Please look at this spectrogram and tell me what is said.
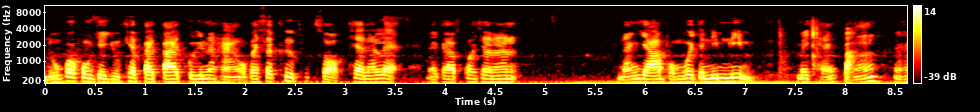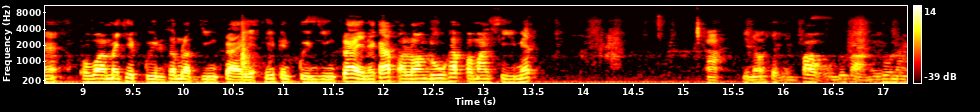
หนูก็คงจะอยู่แค่ปลายปลายปืนแล้วห่างออกไปสักคืบสักศอกแค่นั้นแหละนะครับ เพราะฉะนั้นหนังยางผมก็จะนิ่มๆ ไม่แข็งปังนะฮะ เพราะว่าไม่ใช่ปืนสำหรับยิงไกล นี่เป็นปืนยิงใกล้นะครับ เอาลองดูครับประมาณ 4 เมตร อะพี่น้องจะเห็นเป้าผมหรือเปล่าไม่รู้นะ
